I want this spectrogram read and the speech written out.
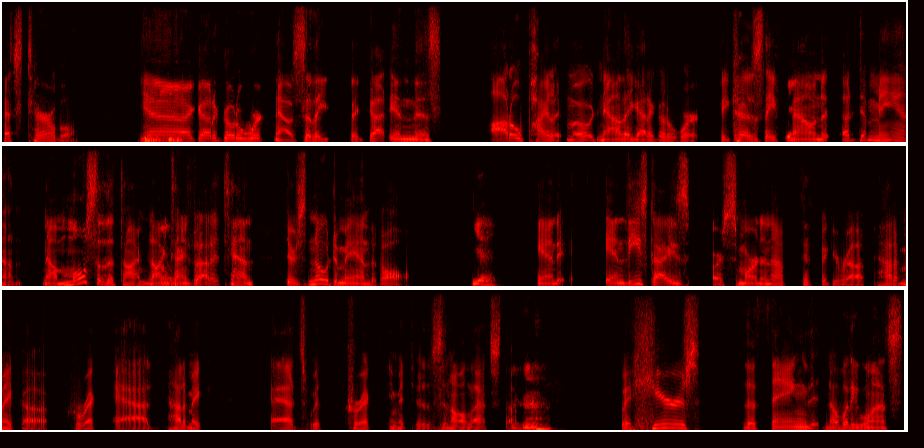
That's terrible. Yeah, I got to go to work now. So they they got in this autopilot mode. Now they got to go to work because they Yeah. found a demand. Now, most of the time, nine times out of ten, there's no demand at all. Yeah. And and these guys are smart enough to figure out how to make a correct ad, how to make ads with correct images and all that stuff. Uh-huh. But here's the thing that nobody wants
